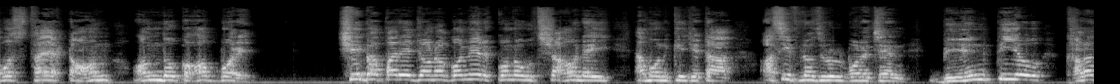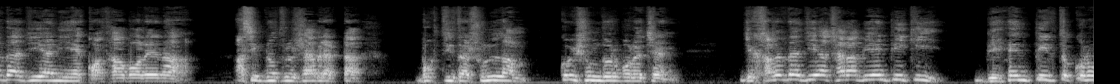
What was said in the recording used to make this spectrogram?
অবস্থায় একটা অন্ধ গহব্বরে। সে ব্যাপারে জনগণের কোনো উৎসাহ নেই, এমনকি যেটা আসিফ নজরুল বলেছেন, বিএনপিও খালেদা জিয়া নিয়ে কথা বলে না। আসিফ নজরুল সাহেবের একটা বক্তৃতা শুনলাম, খুবই সুন্দর বলেছেন। যে খালেদা জিয়া ছাড়া বিএনপি কি? বিএনপির তো কোনো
